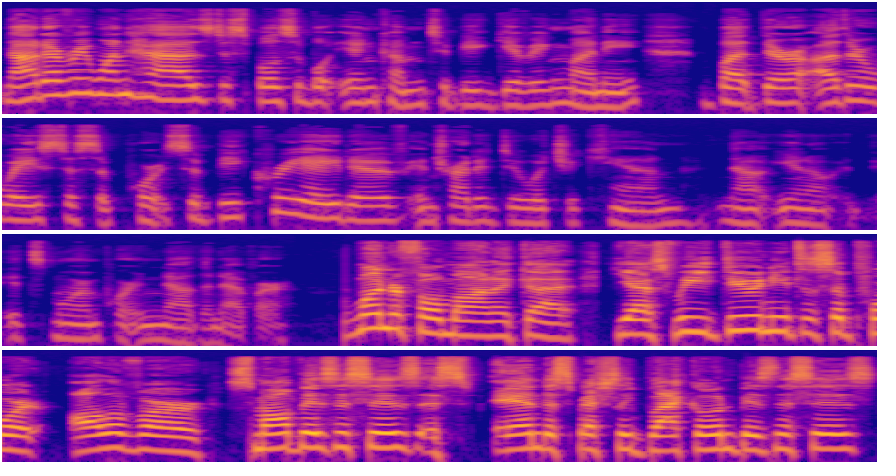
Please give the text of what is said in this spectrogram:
not everyone has disposable income to be giving money, but there are other ways to support. So be creative and try to do what you can. Now, you know, it's more important now than ever. Wonderful, Monica. Yes, we do need to support all of our small businesses and especially Black owned businesses.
